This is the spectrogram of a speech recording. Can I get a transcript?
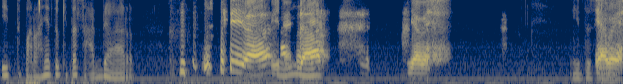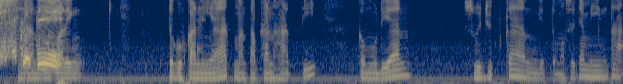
itu parahnya tuh kita sadar. iya Iya. sadar Ya wes. itu sih Ya wes, berarti- paling teguhkan niat mantapkan hati kemudian sujudkan gitu. Maksudnya minta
